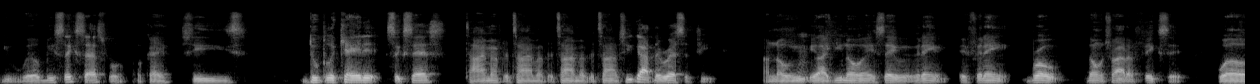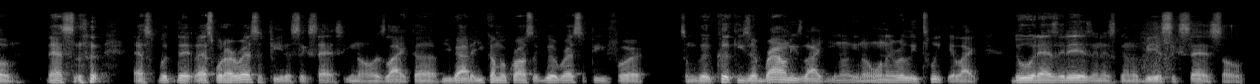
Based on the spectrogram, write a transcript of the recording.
you will be successful. Okay. She's duplicated success time after time after time after time. She got the recipe. I know, you like you know, they say if it ain't if it ain't broke, don't try to fix it. Well, that's that's what the, that's what her recipe to success. You know, it's like uh, you got you come across a good recipe for some good cookies or brownies, like you know, you don't want to really tweak it. Like do it as it is, and it's gonna be a success. So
